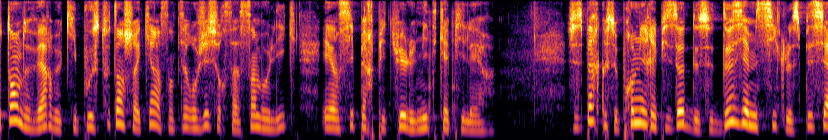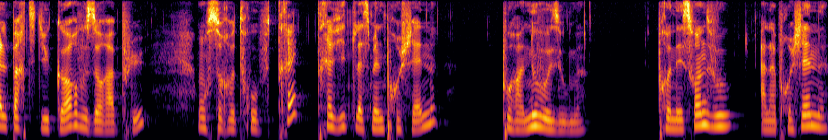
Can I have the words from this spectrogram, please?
Autant de verbes qui poussent tout un chacun à s'interroger sur sa symbolique et ainsi perpétuer le mythe capillaire. J'espère que ce premier épisode de ce deuxième cycle spécial partie du corps vous aura plu. On se retrouve très très vite la semaine prochaine pour un nouveau Zoom. Prenez soin de vous, à la prochaine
